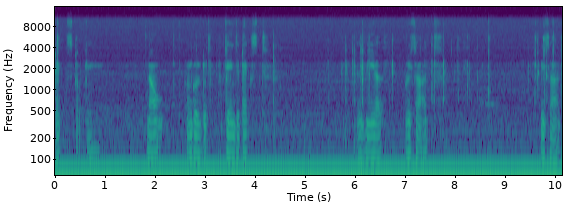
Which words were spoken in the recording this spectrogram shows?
Text okay. Now I'm going to change the text. Will be a result. Result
